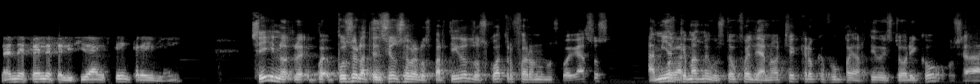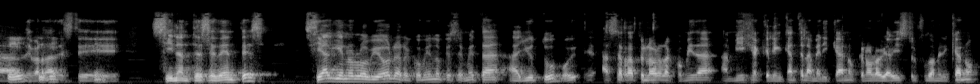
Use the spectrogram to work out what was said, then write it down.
La NFL, felicidades, qué increíble, ¿eh? Sí, no, puso la atención sobre los partidos, los cuatro fueron unos juegazos. A mí el que más me gustó fue el de anoche, creo que fue un partido histórico, o sea, de verdad, este, sin antecedentes. Si alguien no lo vio, le recomiendo que se meta a YouTube. hace rato en la hora de la comida, a mi hija que le encanta el americano, que no lo había visto, el fútbol americano,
